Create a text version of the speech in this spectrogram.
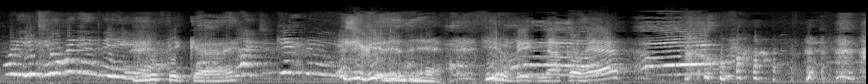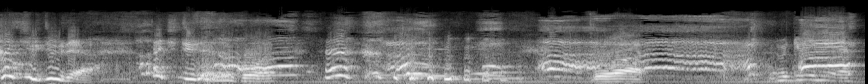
What are you doing in there? Hey, big guy. How'd you get there? How'd you get in there? You big knucklehead. How'd you do that? How'd you do that, little boy? Huh? boy. Let me get in here.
